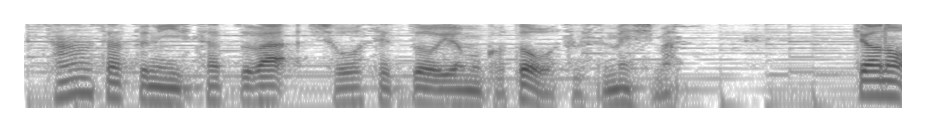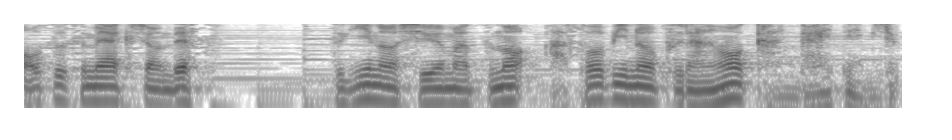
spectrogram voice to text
3冊に1冊は小説を読むことをお勧めします。今日のおすすめアクションです。次の週末の遊びのプランを考えてみる。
